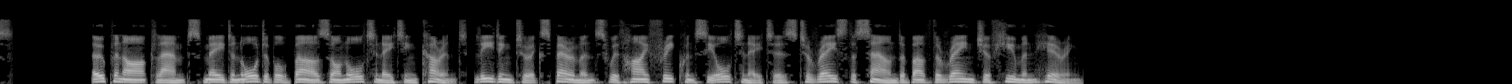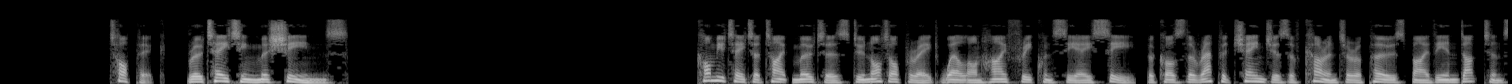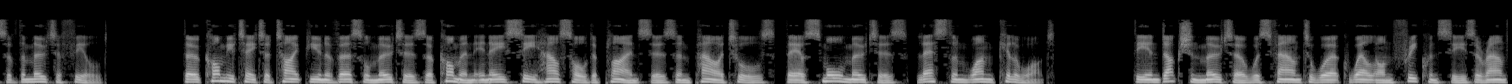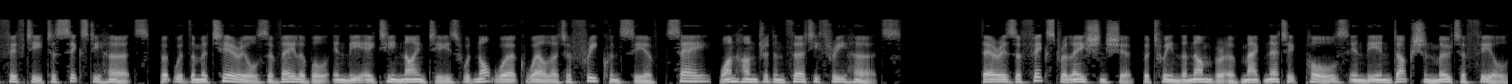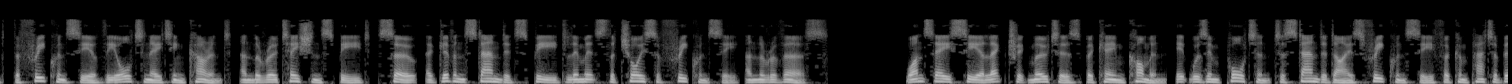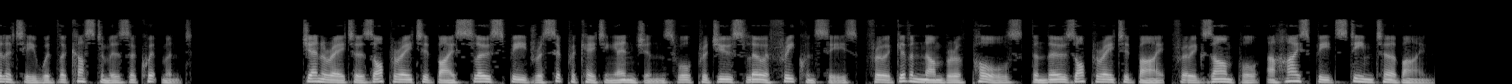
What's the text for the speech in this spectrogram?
Open arc lamps made an audible buzz on alternating current, leading to experiments with high-frequency alternators to raise the sound above the range of human hearing. Topic: Rotating machines. Commutator-type motors do not operate well on high-frequency AC, because the rapid changes of current are opposed by the inductance of the motor field. Though commutator-type universal motors are common in AC household appliances and power tools, they are small motors, less than 1 kW. The induction motor was found to work well on frequencies around 50 to 60 Hz, but with the materials available in the 1890s would not work well at a frequency of, say, 133 Hz. There is a fixed relationship between the number of magnetic poles in the induction motor field, the frequency of the alternating current, and the rotation speed, so, a given standard speed limits the choice of frequency and the reverse. Once AC electric motors became common, it was important to standardize frequency for compatibility with the customer's equipment. Generators operated by slow-speed reciprocating engines will produce lower frequencies, for a given number of poles, than those operated by, for example, a high-speed steam turbine.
